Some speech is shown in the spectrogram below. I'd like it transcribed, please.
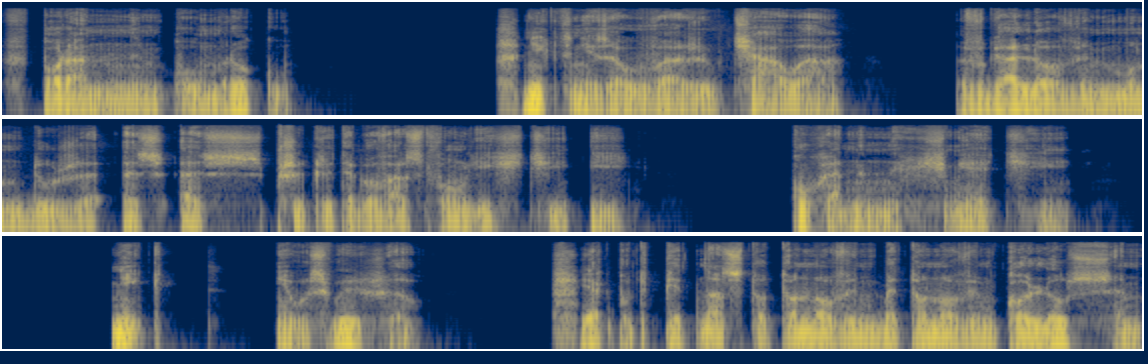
w porannym półmroku. Nikt nie zauważył ciała w galowym mundurze SS przykrytego warstwą liści i kuchennych śmieci. Nikt nie usłyszał, jak pod piętnastotonowym betonowym kolosem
